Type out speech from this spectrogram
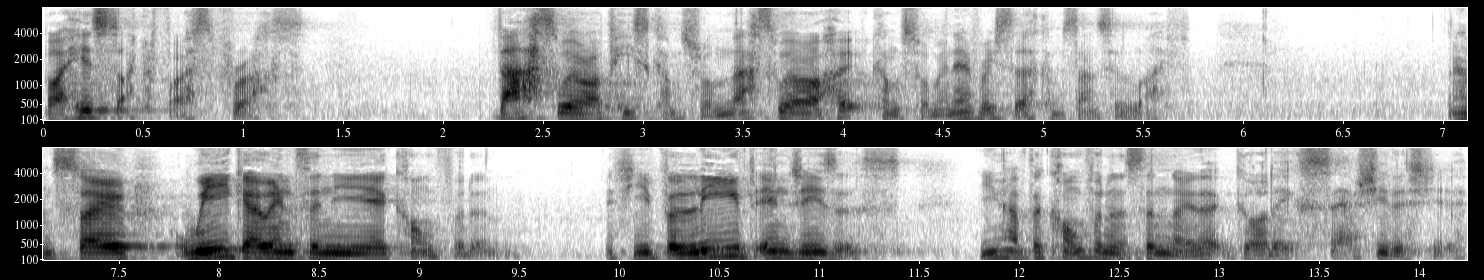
by His sacrifice for us. That's where our peace comes from. That's where our hope comes from in every circumstance of life. And so we go into the new year confident. If you believed in Jesus, you have the confidence to know that God accepts you this year.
